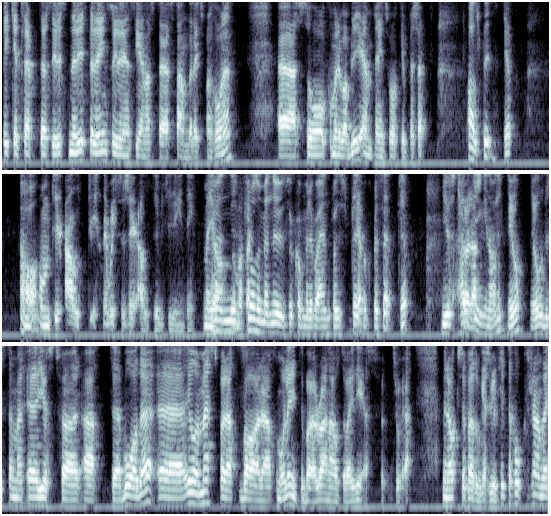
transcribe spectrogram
vilket släpptes när vi spelar in så är det den senaste standardexpansionen, eh, så kommer det bara bli en Planeswalker per set. Alltid? Japp. Jaha. Om till alltid. När Wizards säger alltid betyder ingenting. Men ja, Men de har från och med nu så kommer det vara en planeswalker per set. Japp. Just för att ingen aning. Jo, jo, det stämmer. Eh, Just för att eh, både, eh, jo mest för att bara, förmodligen inte bara run out of ideas, för, tror jag. Men också för att de kanske vill flytta fokus från andra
